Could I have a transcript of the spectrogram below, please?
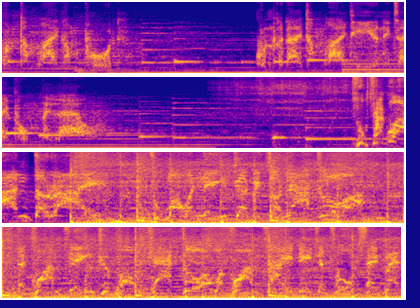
คุณทำลายคำพูด คุณก็ได้ทำลายที่อยู่ในใจผมไปแล้วถูกทักว่าอันตรายถูกมองว่านิ่งเกินไปจนน่ากลัว แต่ความจริงคือผมแค่กลัวว่าความใจนี้จะถูกใช้เป็น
